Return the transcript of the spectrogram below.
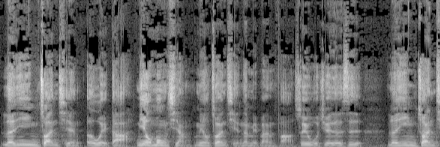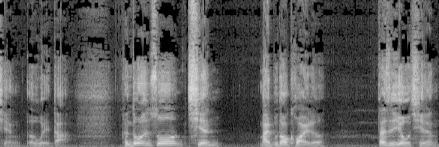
人因赚钱而伟大。你有梦想，没有赚钱，那没办法。所以我觉得是人因赚钱而伟大。很多人说钱买不到快乐，但是有钱。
